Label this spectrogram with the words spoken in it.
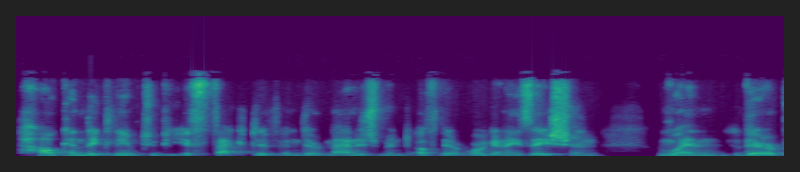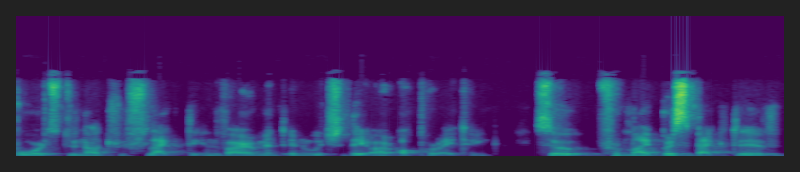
how can they claim to be effective in their management of their organization when their boards do not reflect the environment in which they are operating? So, from my perspective,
